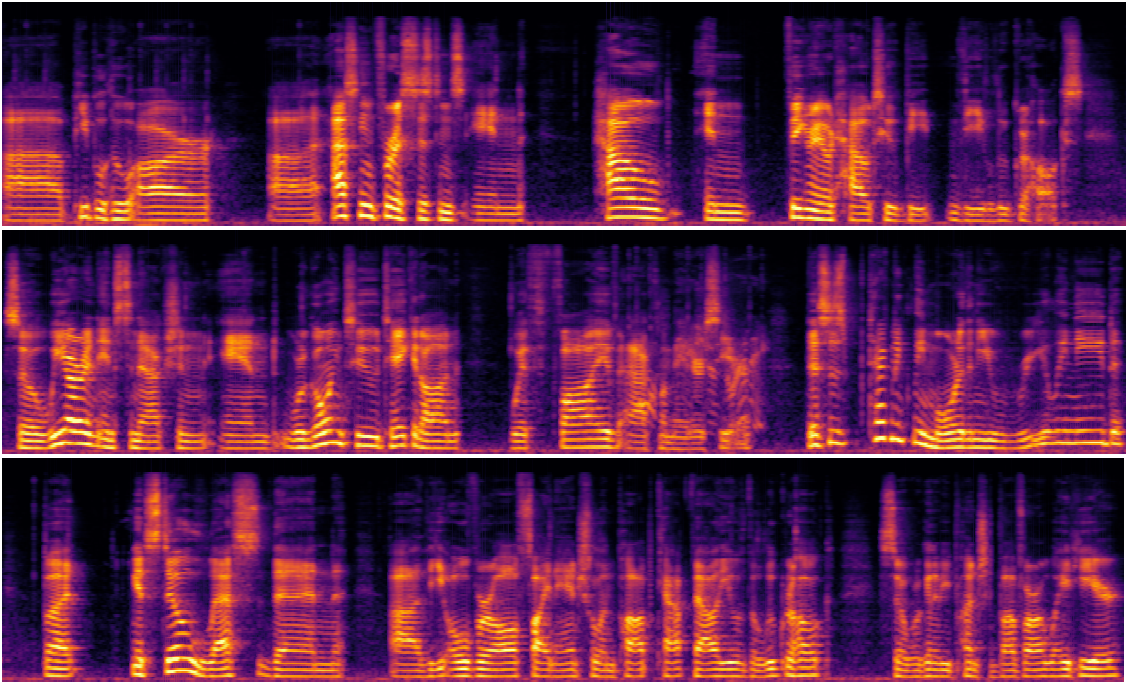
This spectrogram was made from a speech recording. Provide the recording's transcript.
uh, people who are uh, asking for assistance in how, in figuring out how to beat the Lucrehulks. So we are in instant action, and we're going to take it on with five acclamators here. This is technically more than you really need, but it's still less than uh, the overall financial and pop cap value of the Lucrehulk. So we're going to be punched above our weight here.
